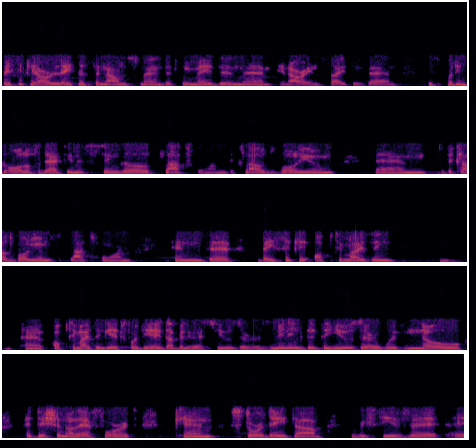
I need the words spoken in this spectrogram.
Basically, our latest announcement that we made in, um, in our Insight event is putting all of that in a single platform, the Cloud Volume, um, the Cloud Volumes platform, and uh, basically optimizing uh, optimizing it for the AWS users, meaning that the user with no additional effort can store data, receive uh,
